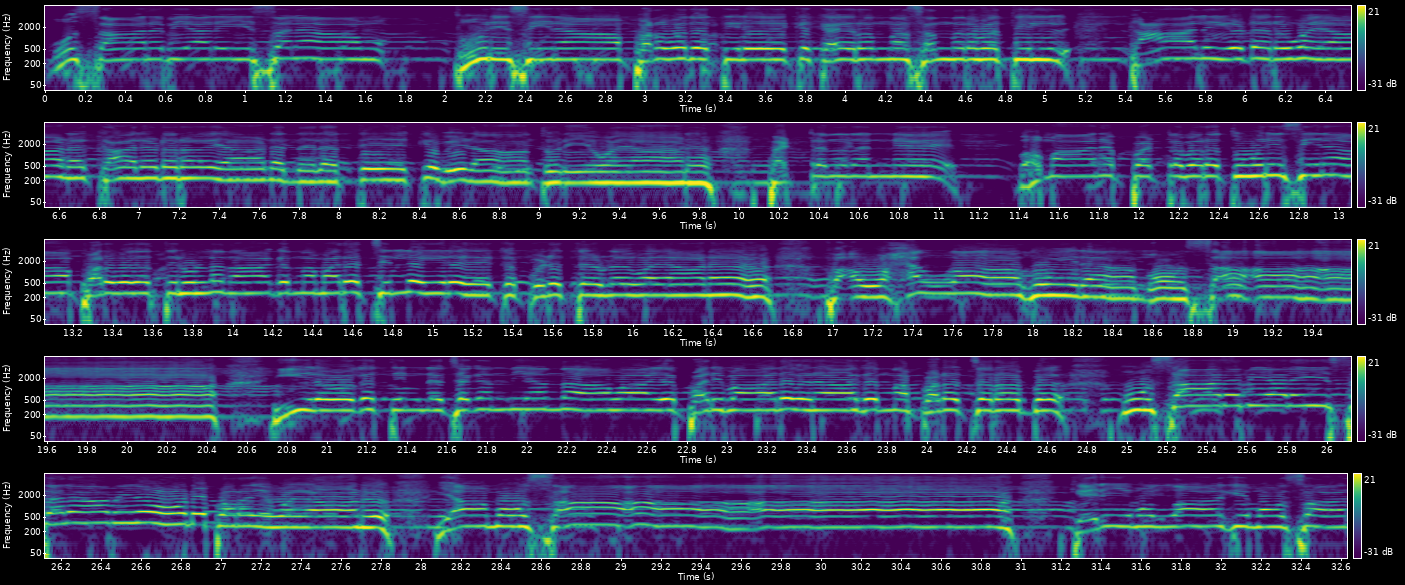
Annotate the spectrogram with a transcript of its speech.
മൂസാ നബി അലൈഹിസ്സലാം പർവതത്തിലേക്ക് കയറുന്ന സന്ദർഭത്തിൽ കാലിടറുകയാണ് കാലിടറുകയാണ് നിലത്തേക്ക് വീഴാൻ തുനിയുകയാണ്. പെട്ടെന്ന് തന്നെ ബഹുമാനപ്പെട്ടവർ തൂരിസിന പർവതത്തിലുള്ളതാകുന്ന മരച്ചില്ലയിലേക്ക് പിടുത്തിടുകയാണ്. ഈ ലോകത്തിന്റെ ജഗന്യനാവായ പരിപാലകനാകുന്ന പടച്ചറബ് മൂസാ നബി അലൈഹി സലാമിനോട് പറയുകയാണ് യാ മൂസാ.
